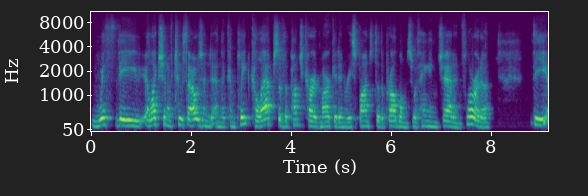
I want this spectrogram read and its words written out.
with the election of 2000 and the complete collapse of the punch card market in response to the problems with hanging Chad in Florida, the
